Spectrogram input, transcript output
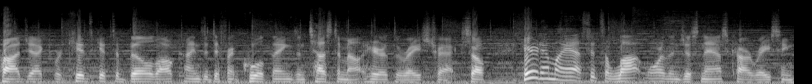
project where kids get to build all kinds of different cool things and test them out here at the racetrack. So here at MIS, it's a lot more than just NASCAR racing.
